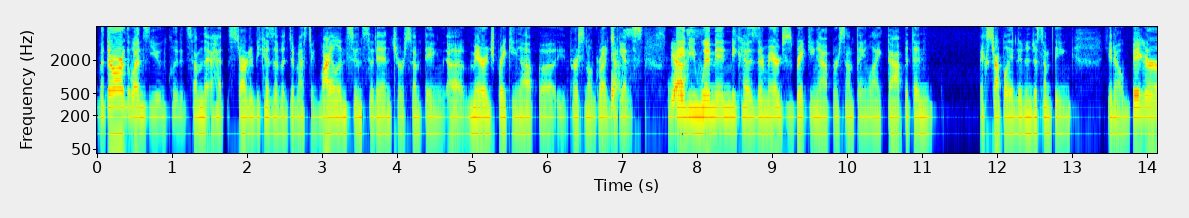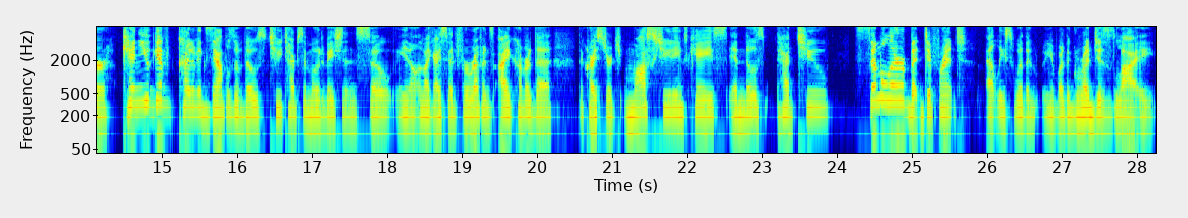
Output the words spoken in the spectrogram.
but there are the ones you included some that had started because of a domestic violence incident or something, uh, marriage breaking up, a personal grudge yes. against yes. maybe women because their marriage is breaking up or something like that, but then extrapolated into something you know, bigger. Can you give kind of examples of those two types of motivations? So, you know, like I said, for reference, I covered the the Christchurch mosque shootings case, and those had two similar but different, at least where the you know, where the grudges lie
